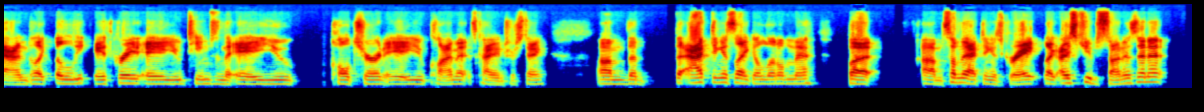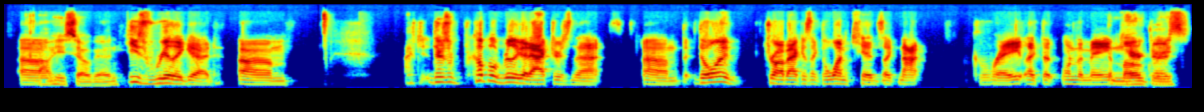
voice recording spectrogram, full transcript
and like elite eighth grade AAU teams in the AAU culture and AAU climate. It's kind of interesting. Um, the the acting is like a little meh, but um, some of the acting is great. Like Ice Cube's son is in it. Um, oh he's so good he's really good. Um, there's a couple of really good actors in that. Um, the, the only drawback is like the one kid's like not great, like the one of the main The Mowgli. characters.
